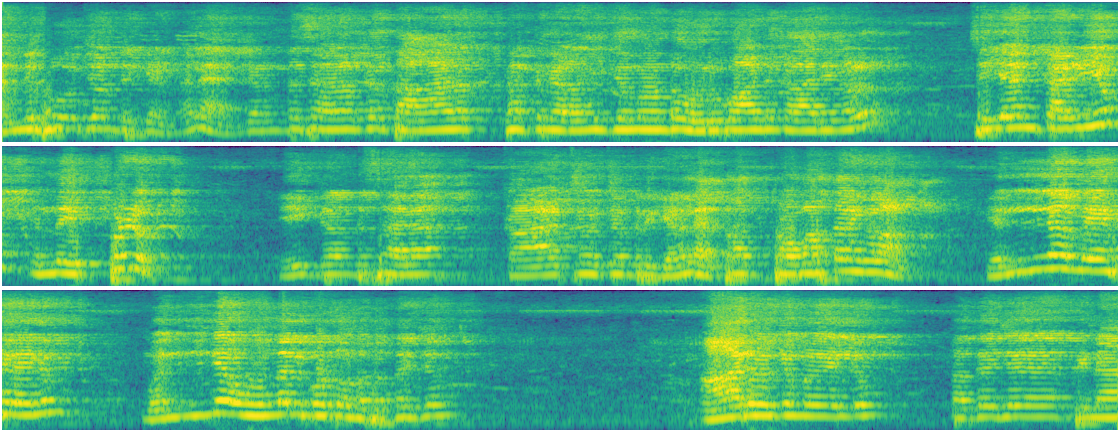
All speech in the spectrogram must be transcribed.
അനുഭവിച്ചുകൊണ്ടിരിക്കുകയാണ് അല്ലെ? ഗ്രന്ഥശാലകൾക്ക് താഴെത്തട്ടിൽ ഇറങ്ങിക്കുന്നതുകൊണ്ട് ഒരുപാട് കാര്യങ്ങൾ ചെയ്യാൻ കഴിയും എന്ന് ഇപ്പോഴും ഈ ഗ്രന്ഥശാല കാഴ്ചവെച്ചുകൊണ്ടിരിക്കുകയാണ് അല്ലെ? പ്രവർത്തനങ്ങളാണ്. എല്ലാ മേഖലയിലും വലിയ ഊന്നൽ കൊടുത്തുണ്ട് പ്രത്യേകിച്ചും ആരോഗ്യ മേഖലയിലും പ്രത്യേകിച്ച് പിന്നെ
